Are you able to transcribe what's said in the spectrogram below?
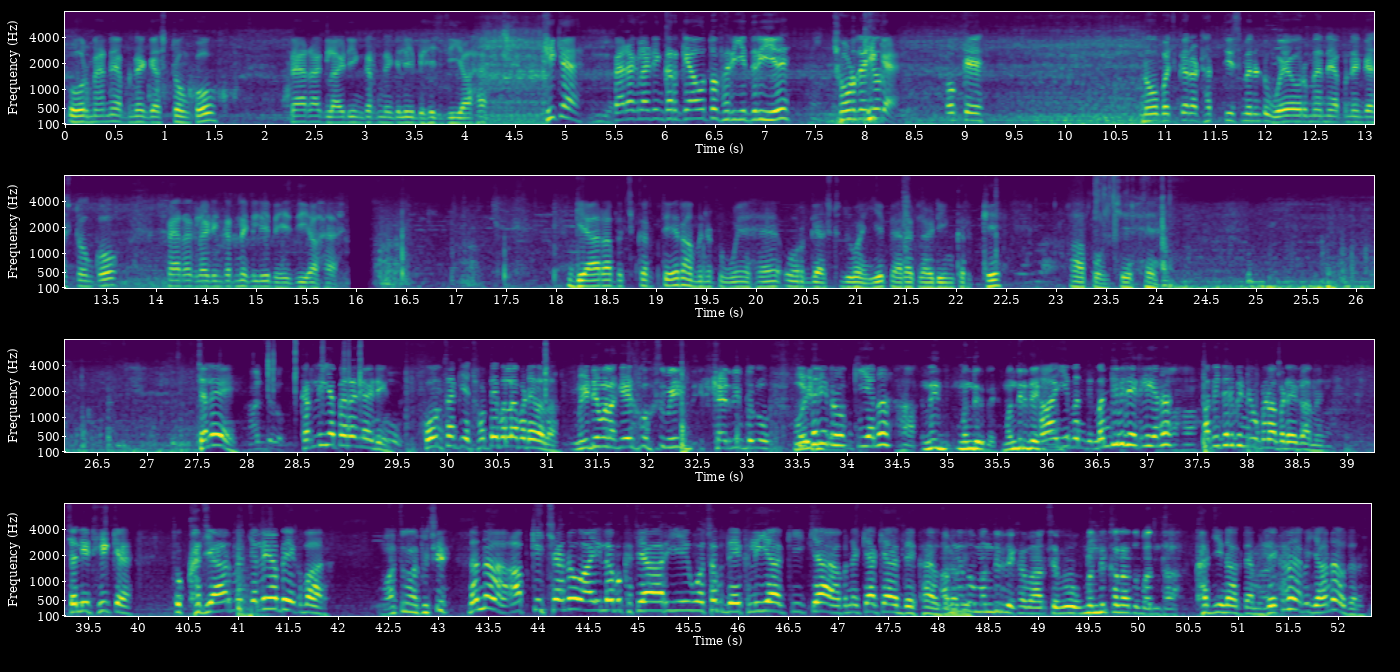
और मैंने अपने गेस्टों को पैराग्लाइडिंग करने के लिए भेज दिया है। ठीक है पैराग्लाइडिंग करके आओ तो फिर इधर ही ये छोड़ दे ठीक है। ओके। नौ बजकर अठतीस मिनट हुए और मैंने अपने गेस्टों को पैराग्लाइडिंग करने के लिए भेज दिया है। ग्यारह बजकर तेरह मिनट हुए हैं और गेस्ट जो हैं ये पैराग्लाइडिंग करके आ पहुँचे हैं। चले। हाँ चलो कर लिया पैराग्लाइडिंग कौन सा किया? छोटे वाला बड़े वाला? मीडियम वाला केस को उसमें खैर दी को इधर ही ड्रॉप किया ना? हाँ नहीं मंदिर पे मंदिर देख हाँ ये मंदिर मंदिर भी देख लिया ना? हाँ, हाँ। अब इधर भी नहीं रुकना पड़ेगा हमें। चलिए ठीक है। तो खजियार में चले अब एक बार। वहाँ चलना पीछे? ना ना आपकी इच्छा ना आई लव खजियार ये वो सब देख लिया कि क्या आपने क्या क्या देखा है उधर हमने तो मंदिर देखा बाहर से वो मंदिर कल तो बंद था। खजी नाग डैम देखना है। अभी जाना है उधर।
